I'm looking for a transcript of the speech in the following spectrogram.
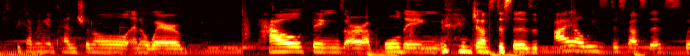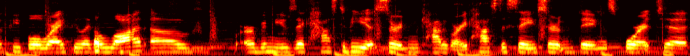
it's becoming intentional and aware of how things are upholding injustices. I always discuss this with people where I feel like a lot of urban music has to be a certain category. It has to say certain things for it to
